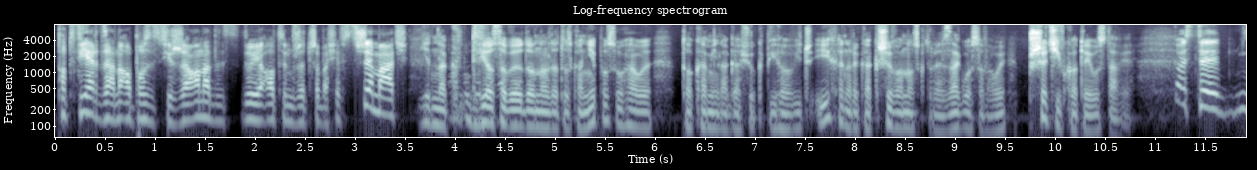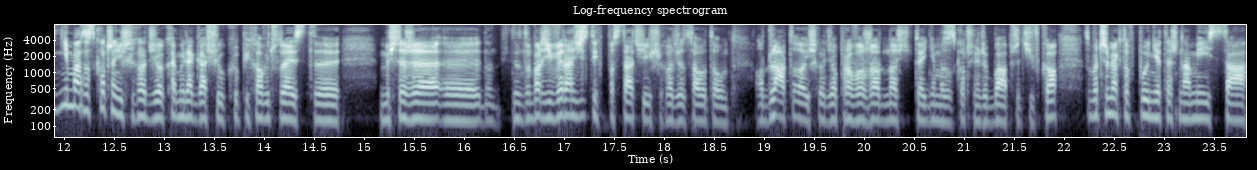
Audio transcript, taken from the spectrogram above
potwierdza na opozycji, że ona decyduje o tym, że trzeba się wstrzymać. Jednak Albo dwie osoby Donalda Tuska nie posłuchały, to Kamila Gasiuk-Pichowicz i Henryka Krzywonos, które zagłosowały przeciwko tej ustawie. To jest, y, nie ma zaskoczeń, jeśli chodzi o Kamila Gasiuk-Pichowicz, która jest, y, myślę, że y, no, bardziej wyrazistych postaci, jeśli chodzi o całą tą, od lat, o, jeśli chodzi o praworządność, tutaj nie ma zaskoczeń, że była przeciwko. Zobaczymy, jak to wpłynie też na miejsca,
